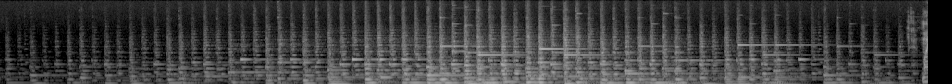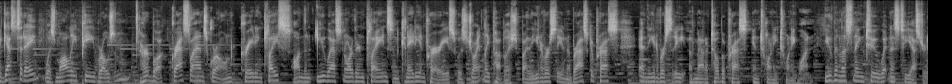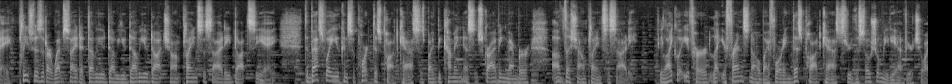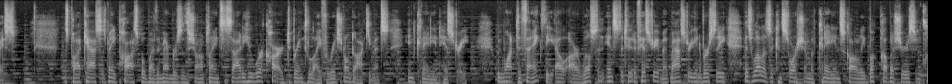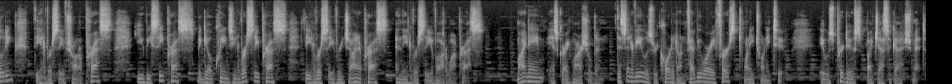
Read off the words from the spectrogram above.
My guest today was Molly P. Rozum. Her book, Grasslands Grown Creating Place on the U.S. Northern Plains and Canadian Prairies, was jointly published by the University of Nebraska Press and the University of Manitoba Press in 2021. You've been listening to Witness to Yesterday. Please visit our website at www.champlainsociety.ca. The best way you can support this podcast is by becoming a subscribing member of the Champlain Society. If you like what you've heard, let your friends know by forwarding this podcast through the social media of your choice. This podcast is made possible by the members of the Champlain Society who work hard to bring to life original documents in Canadian history. We want to thank the L.R. Wilson Institute of History at McMaster University, as well as a consortium of Canadian scholarly book publishers, including the University of Toronto Press, UBC Press, McGill Queen's University Press, the University of Regina Press, and the University of Ottawa Press. My name is Greg Marchildon. This interview was recorded on February 1st, 2022. It was produced by Jessica Schmidt.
